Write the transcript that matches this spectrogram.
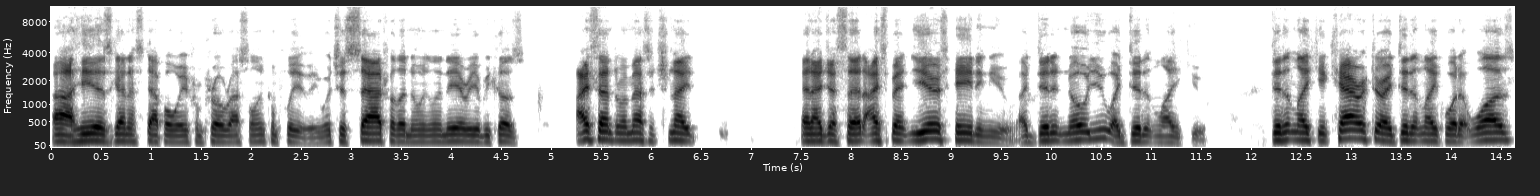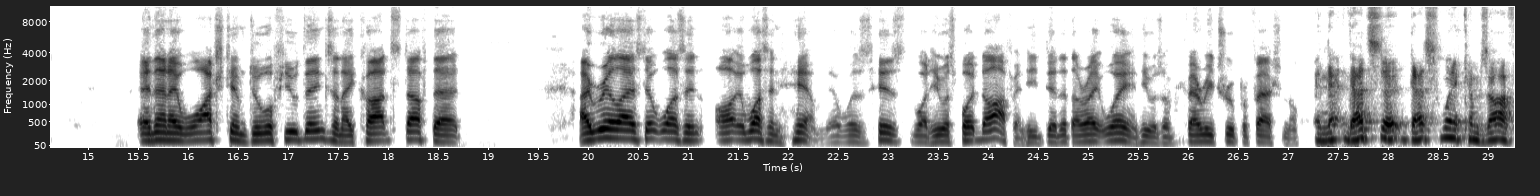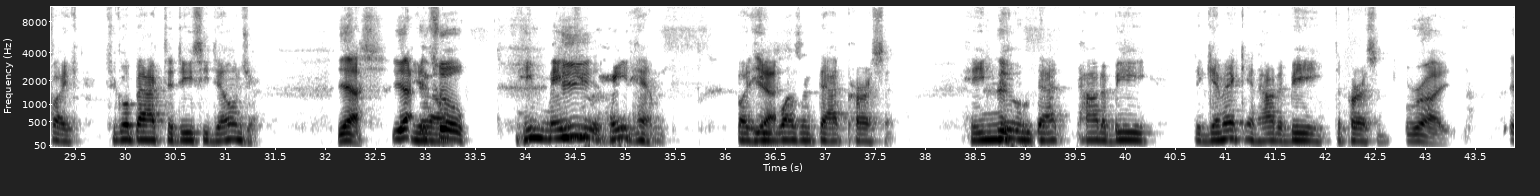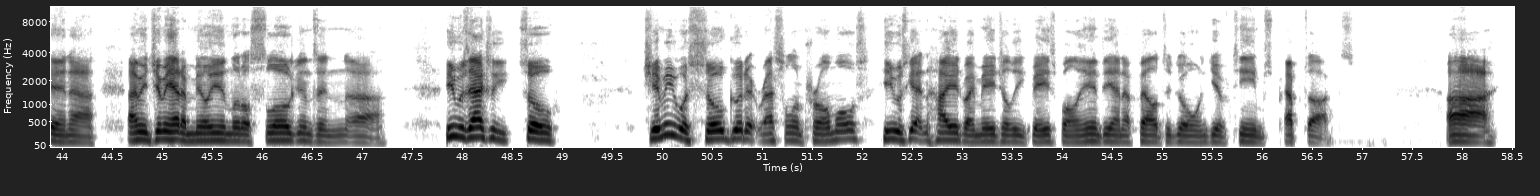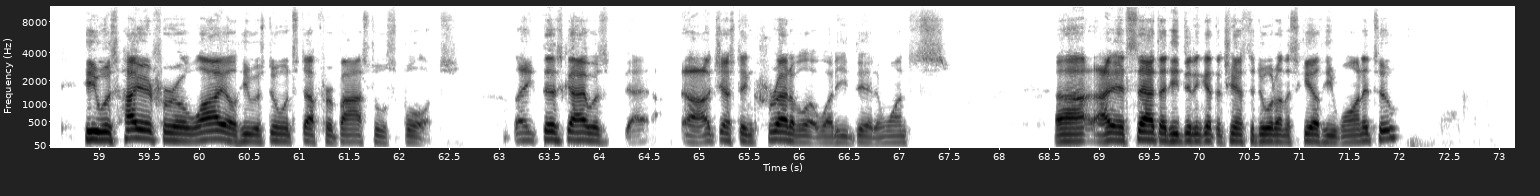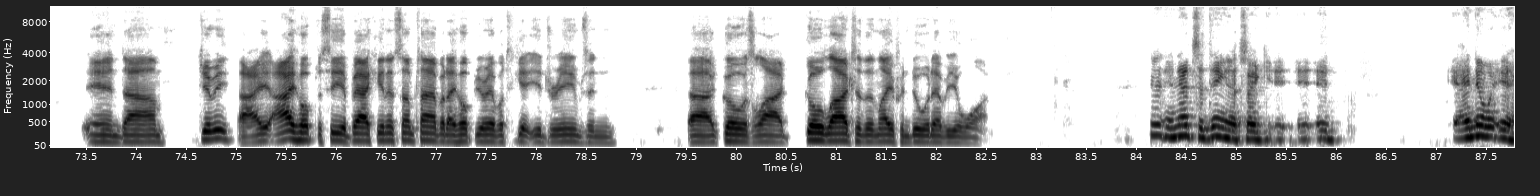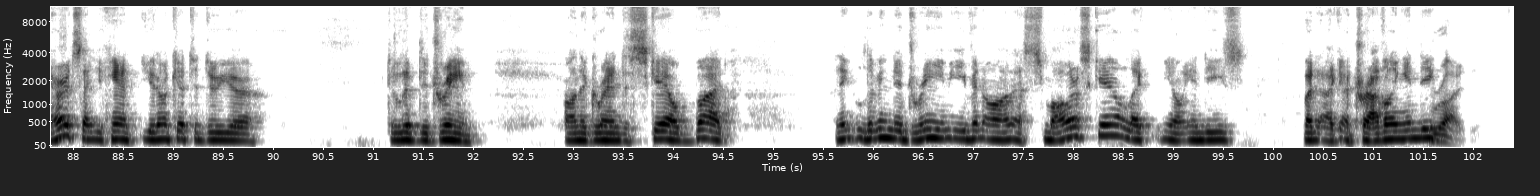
Uh, he is going to step away from pro wrestling completely, which is sad for the New England area because I sent him a message tonight and I just said, I spent years hating you. I didn't know you. I didn't like you. Didn't like your character. I didn't like what it was. And then I watched him do a few things and I caught stuff that I realized it wasn't all, it wasn't him. It was his what he was putting off and he did it the right way and he was a very true professional. And that, that's the that's when it comes off like to go back to DC Dillinger. Yes. Yeah. You know, so he made he, you hate him but he yes. wasn't that person. He knew that how to be the gimmick and how to be the person. Right. And uh I mean Jimmy had a million little slogans and uh he was actually so Jimmy was so good at wrestling promos, he was getting hired by Major League Baseball and the NFL to go and give teams pep talks. Uh, he was hired for a while. He was doing stuff for Barstool Sports. Like this guy was uh, just incredible at what he did. And once uh, it's sad that he didn't get the chance to do it on the scale he wanted to. And um, Jimmy, I, I hope to see you back in it sometime, but I hope you're able to get your dreams and uh, go as large, go larger than life, and do whatever you want. And that's the thing. It's like it, it, I know it hurts that you can't, you don't get to do your, to live the dream on the grandest scale, but I think living the dream, even on a smaller scale, like you know, indies, but like a traveling indie, right?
